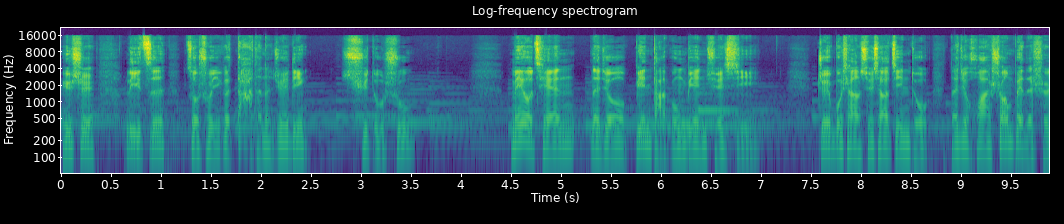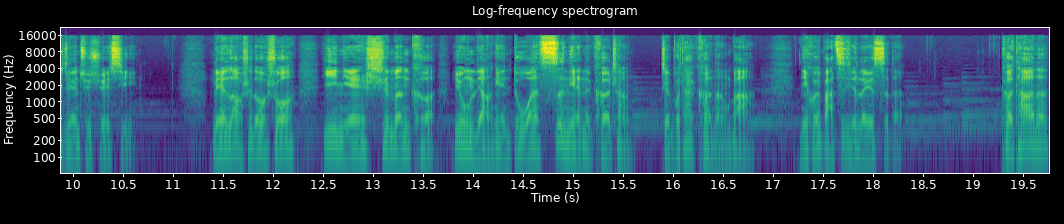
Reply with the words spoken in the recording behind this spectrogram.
于是，丽兹做出一个大胆的决定：去读书。没有钱，那就边打工边学习；追不上学校进度，那就花双倍的时间去学习。连老师都说，一年十门课，用两年读完四年的课程，这不太可能吧？你会把自己累死的。可他呢，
